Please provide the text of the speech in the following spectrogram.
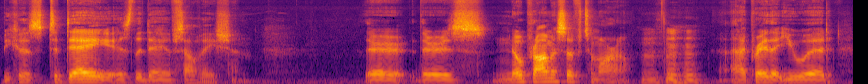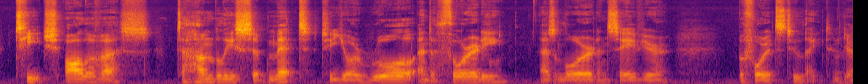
because today is the day of salvation. There, there is no promise of tomorrow. Mm-hmm. Mm-hmm. And I pray that you would teach all of us to humbly submit to your rule and authority as Lord and Savior before it's too late. Yeah.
